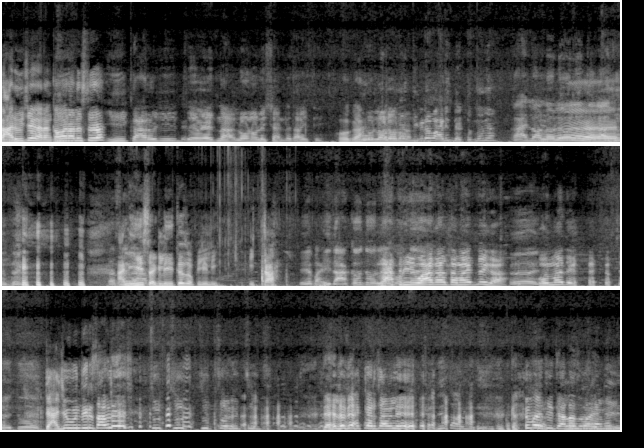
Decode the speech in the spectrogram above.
कारवीचे घरांकावर आलोच तू रे? ही कारोजी आहेत ना लोणावळे आणलं हा इथे. हो का? लोणावळ्यावरून आणलं. तिकडे वाढीत भेटतात ना त्या. काय लावलं आणि ही सगळी इथे झोपलेली. इच्छा भाई दाखवतो लय रात्री वाघ आलता माहीत नाही का. कोण माहीत आहे? त्याचे उंदीर चावले त्याला बॅकर चावले. काय माहिती त्यालाच माहिती.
